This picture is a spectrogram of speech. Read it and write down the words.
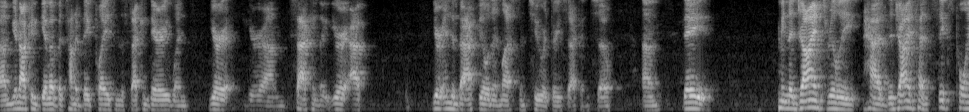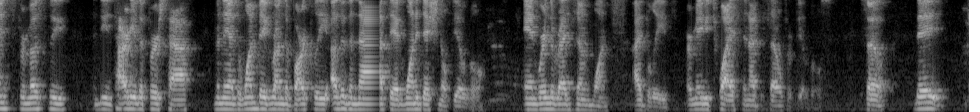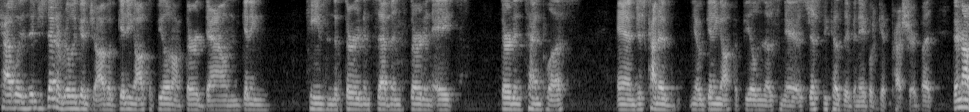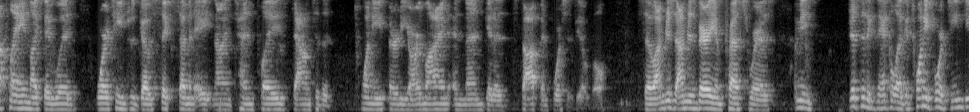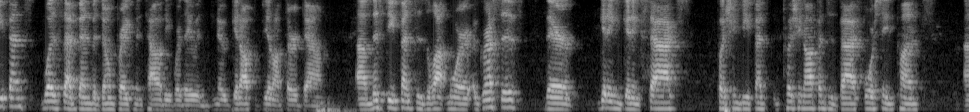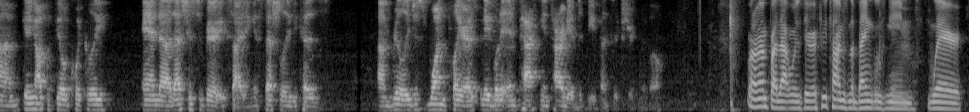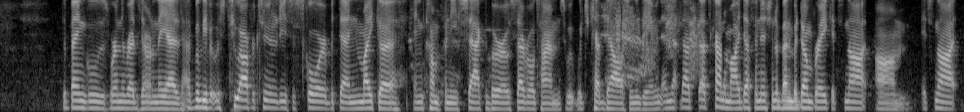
Um, you're not going to give up a ton of big plays in the secondary when you're you're um, sacking the you're at you're in the backfield in less than two or three seconds. So um, they, I mean, the Giants really had the Giants had six points for mostly the entirety of the first half. And then they had the one big run to Barkley. Other than that, they had one additional field goal, and we're in the red zone once, I believe, or maybe twice, and had to settle for field goals. So they Cowboys they just done a really good job of getting off the field on third down, and getting teams into third and sevens, third and eights, third and ten plus, and just kind of you know getting off the field in those scenarios just because they've been able to get pressure. But they're not playing like they would where teams would go six, seven, eight, nine, ten plays down to the 20, 30 yard line and then get a stop and force a field goal. So I'm just I'm just very impressed. Whereas I mean, just an example, like a 2014 defense was that bend but don't break mentality where they would, you know, get off the field on third down. Um, this defense is a lot more aggressive. They're getting getting sacks, pushing defense, pushing offenses back, forcing punts, um, getting off the field quickly, and uh, that's just very exciting, especially because um, really just one player has been able to impact the entirety of the defense extremely well. What I meant by that was there were a few times in the Bengals game where the Bengals were in the red zone and they had, I believe it was two opportunities to score, but then Micah and company sacked Burrow several times, which kept Dallas in the game. And, and that, that that's kind of my definition of bend but don't break. It's not, um, it's not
